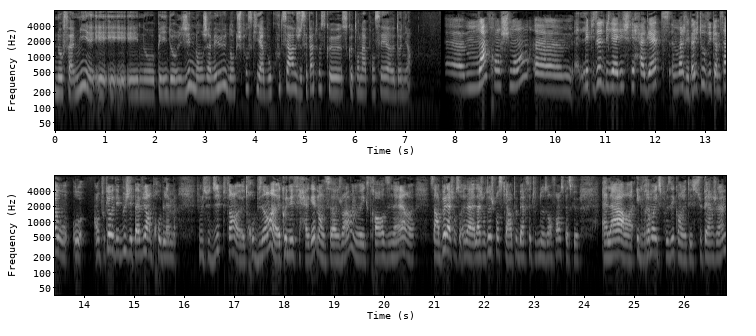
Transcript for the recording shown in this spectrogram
nos familles et, et, et, nos pays d'origine n'ont jamais eu. Donc je pense qu'il y a beaucoup de ça. Je sais pas toi ce que, ce que t'en as pensé, euh, Donia. Euh, moi, franchement, euh, l'épisode Billie Eilish fait Haggett, moi je l'ai pas du tout vu comme ça, ou, en tout cas au début j'ai pas vu un problème. Je me suis dit putain, trop bien, elle connaît Haggett dans sa genre, extraordinaire. C'est un peu la, chanson, la, chanteuse, je pense, qui a un peu bercé toutes nos enfances parce que elle a vraiment explosé quand elle était super jeune.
